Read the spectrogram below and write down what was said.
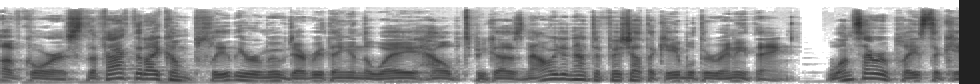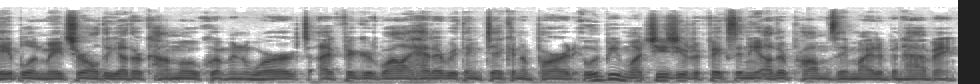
Of course, the fact that I completely removed everything in the way helped because now I didn't have to fish out the cable through anything. Once I replaced the cable and made sure all the other commo equipment worked, I figured while I had everything taken apart, it would be much easier to fix any other problems they might have been having.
